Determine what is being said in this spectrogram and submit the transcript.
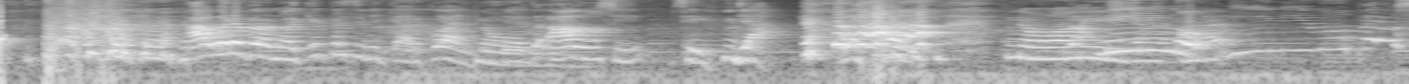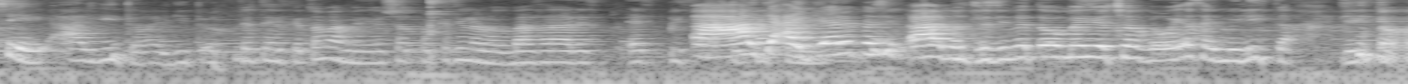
Ah, bueno, pero no hay que especificar cuál. No. ¿cierto? Ah, no, sí, sí, ya. No, amiga. mínimo, ¿verdad? Sí, alguito, alguito. Te tienes que tomar medio shot porque si no nos vas a dar es, es Ah, ya, hay que dar específico. Ah, no, entonces sí me tomo medio choco, voy a hacer mi lista. Listo.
